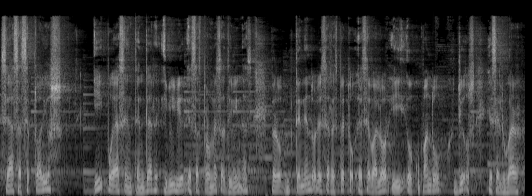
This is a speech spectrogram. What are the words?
seas acepto a Dios y puedas entender y vivir esas promesas divinas, pero teniéndole ese respeto, ese valor y ocupando Dios ese lugar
